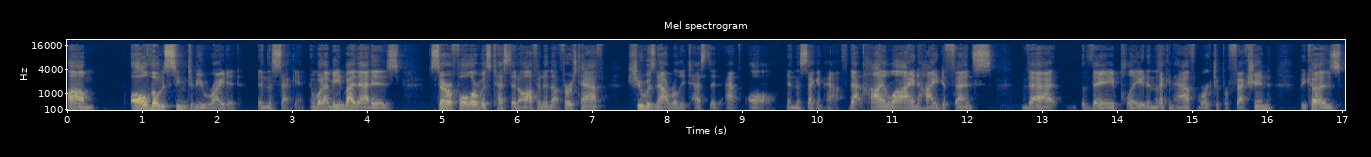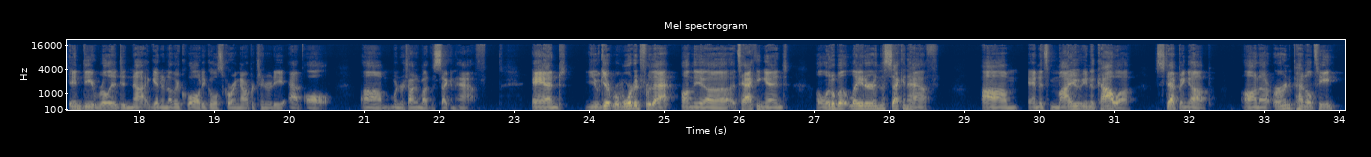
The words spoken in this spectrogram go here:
Um, all those seem to be righted in the second. And what I mean by that is Sarah Fuller was tested often in that first half. She was not really tested at all in the second half. That high line, high defense that they played in the second half worked to perfection because Indy really did not get another quality goal scoring opportunity at all um, when we're talking about the second half. And you get rewarded for that on the uh, attacking end a little bit later in the second half. Um, and it's Mayu Inukawa stepping up on an earned penalty.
